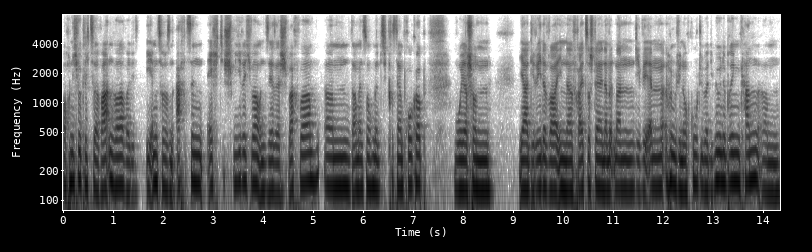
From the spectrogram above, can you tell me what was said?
auch nicht wirklich zu erwarten war, weil die EM 2018 echt schwierig war und sehr, sehr schwach war. Ähm, damals noch mit Christian Prokop, wo ja schon ja, die Rede war, ihn da freizustellen, damit man die WM irgendwie noch gut über die Bühne bringen kann. Ähm,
